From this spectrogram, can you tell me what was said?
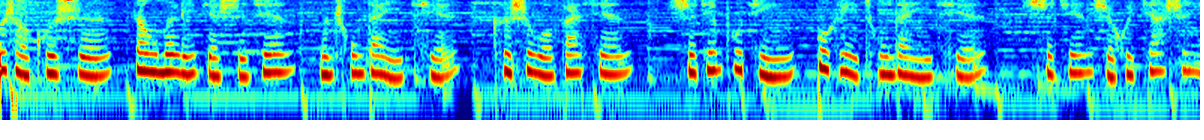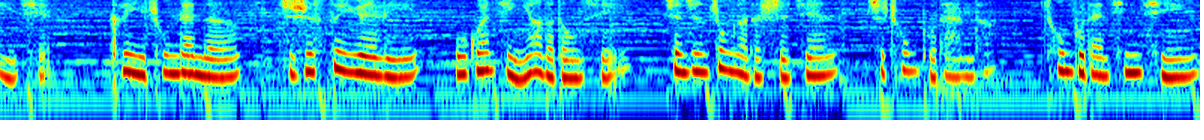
多少故事让我们理解时间能冲淡一切，可是我发现，时间不仅不可以冲淡一切，时间只会加深一切。可以冲淡的只是岁月里无关紧要的东西，真正重要的时间是冲不淡的，冲不淡亲情，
